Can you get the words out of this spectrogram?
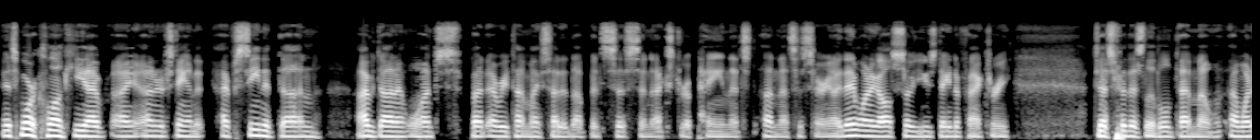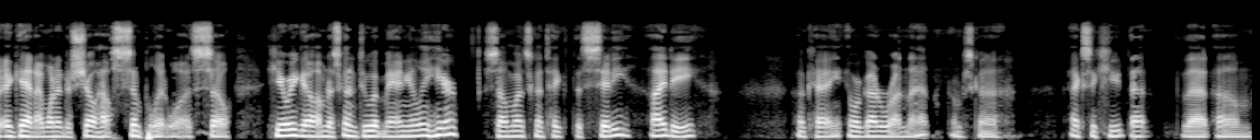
It's more clunky. I, I understand it. I've seen it done. I've done it once, but every time I set it up, it's just an extra pain that's unnecessary. I didn't want to also use Data Factory just for this little demo. I want again, I wanted to show how simple it was. So here we go. I'm just going to do it manually here. So I'm just going to take the city ID, okay, and we're going to run that. I'm just going to execute that that. Um,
